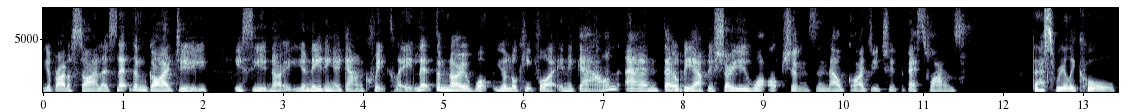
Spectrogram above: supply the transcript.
your bridal stylist. Let them guide you if you know you're needing a gown quickly. Let them know what you're looking for in a gown and they'll be able to show you what options and they'll guide you to the best ones. That's really cool.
